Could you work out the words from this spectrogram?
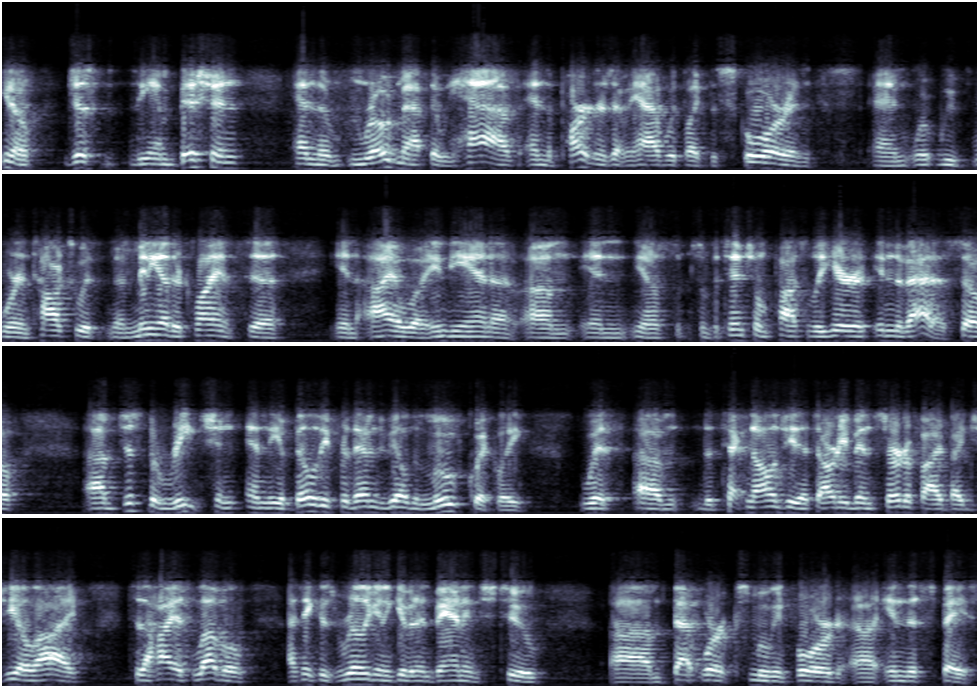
you know, just the ambition and the roadmap that we have, and the partners that we have with like the score, and and we're, we are in talks with many other clients uh, in Iowa, Indiana, um, and you know some, some potential possibly here in Nevada. So, uh, just the reach and, and the ability for them to be able to move quickly with um, the technology that's already been certified by GLI to the highest level, I think is really going to give an advantage to um, BetWorks moving forward uh, in this space.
